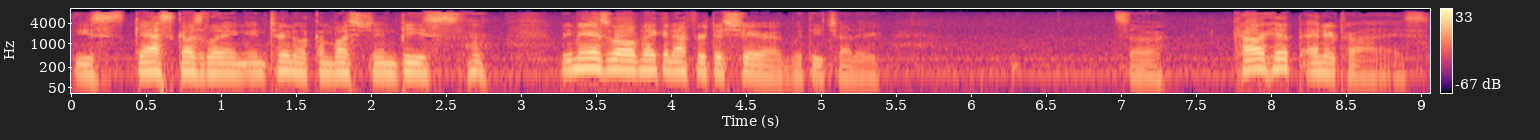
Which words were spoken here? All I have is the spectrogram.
these gas guzzling internal combustion beasts, we may as well make an effort to share them with each other. So, Carship Enterprise.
